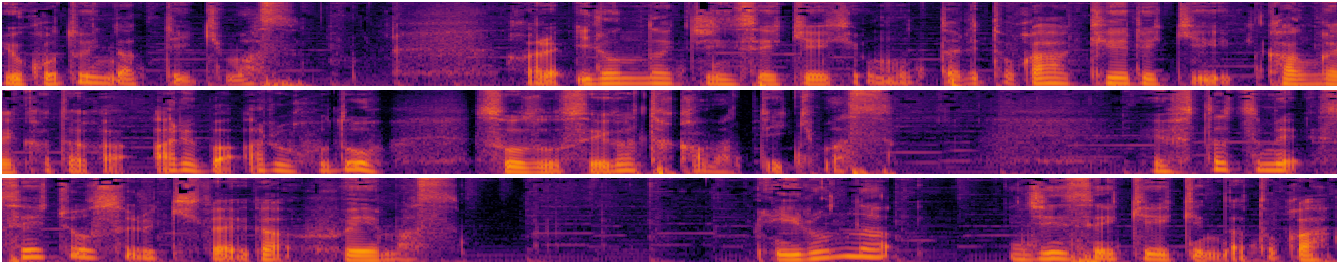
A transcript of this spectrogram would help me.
いうことになっていきます。だからいろんな人生経験を持ったりとか経歴考え方があればあるほど創造性が高まっていきます。2つ目成長する機会が増えます。いろんな人生経験だとか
